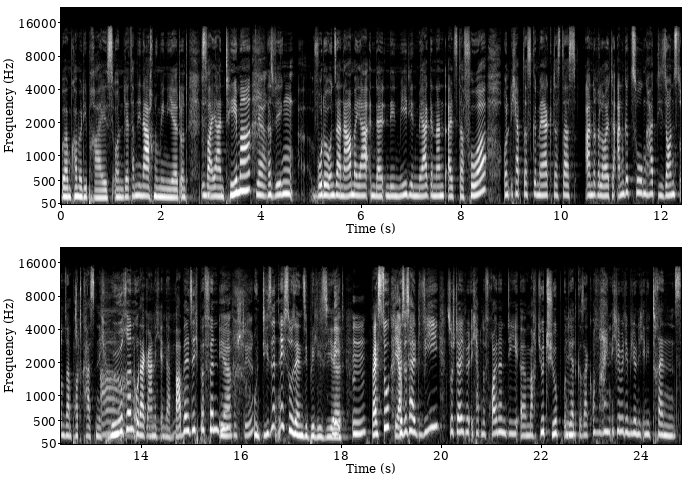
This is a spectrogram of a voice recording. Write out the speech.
beim Comedy-Preis und jetzt haben die nachnominiert und es Mhm. war ja ein Thema, Ja. deswegen wurde unser Name ja in, der, in den Medien mehr genannt als davor und ich habe das gemerkt, dass das andere Leute angezogen hat, die sonst unseren Podcast nicht hören oder gar nicht in der Bubble sich befinden. Ah, Ja, verstehe. Und die sind nicht so sensibilisiert. Weißt du? Ja. Das ist halt wie, so stelle ich mir, ich habe eine Freundin, die äh, macht YouTube und die Mhm. hat gesagt, oh nein, ich will mit dem Video nicht in die Trends.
